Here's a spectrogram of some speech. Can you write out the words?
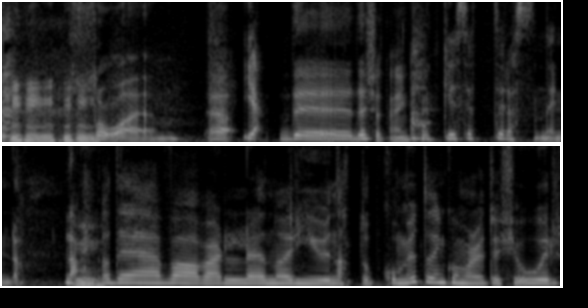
Så um, ja. Det, det skjønner jeg Jeg har ikke sett resten ennå. Og det var vel når You nettopp kom ut, og den kom vel ut i fjor.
